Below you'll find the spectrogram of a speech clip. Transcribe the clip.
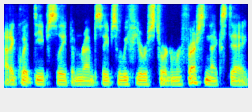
adequate deep sleep and REM sleep so we feel restored and refreshed the next day.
